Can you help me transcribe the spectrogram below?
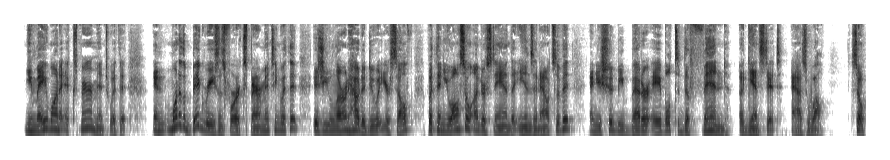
you may want to experiment with it. And one of the big reasons for experimenting with it is you learn how to do it yourself, but then you also understand the ins and outs of it, and you should be better able to defend against it as well. So,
